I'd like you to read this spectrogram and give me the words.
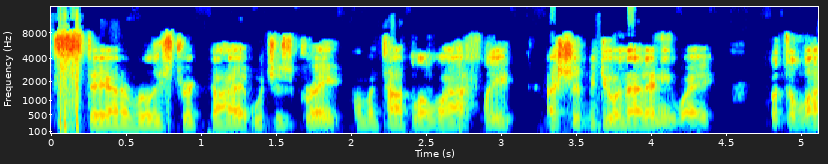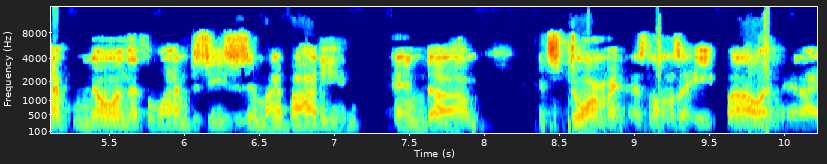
stay on a really strict diet, which is great. I'm a top level athlete. I should be doing that anyway. But the Lyme, knowing that the Lyme disease is in my body and, and, um, it's dormant as long as I eat well and, and I,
